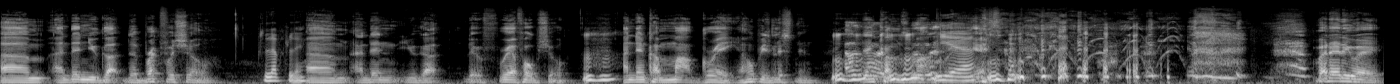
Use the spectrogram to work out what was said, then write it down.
um, and then you got the breakfast show, Lovely. um, and then you got the Ray of Hope show, Mm-hmm. and then come Mark Gray. I hope he's listening. Then comes Mark Gray. Yeah. yes. but anyway,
